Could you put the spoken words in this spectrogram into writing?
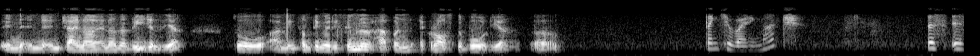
in, in, in China and other regions, yeah. So, I mean, something very similar happened across the board, yeah. Uh, Thank you very much. This is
